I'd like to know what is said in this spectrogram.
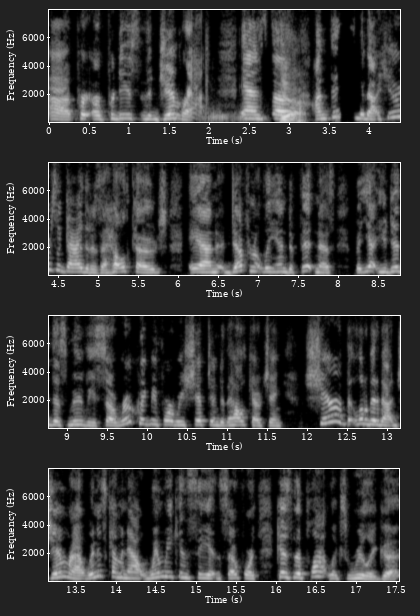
uh, pr- or produced, the Gym Rat. And so yeah. I'm thinking about here's a guy that is a health coach and definitely into fitness, but yet you did this movie. So, real quick before we shift into the health coaching, share a bit, little bit about Gym Rat, when it's coming out, when we can see it, and so forth, because the plot looks really good.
